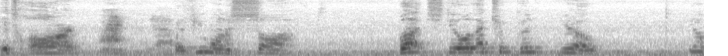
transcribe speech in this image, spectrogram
it's hard. yeah. But if you want a soft, but still electric, good, you know, you know,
